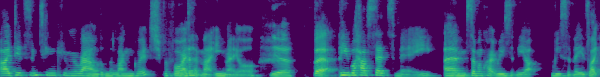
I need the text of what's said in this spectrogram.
I did some tinkering around on the language before yeah. I sent that email. Yeah. But people have said to me, um, someone quite recently uh, recently is like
